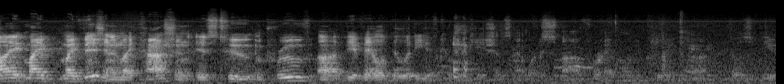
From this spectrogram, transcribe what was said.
My, my, my vision and my passion is to improve uh, the availability of communications networks uh, for everyone, including uh, those of you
